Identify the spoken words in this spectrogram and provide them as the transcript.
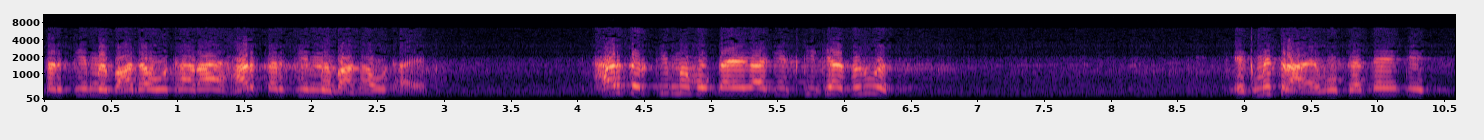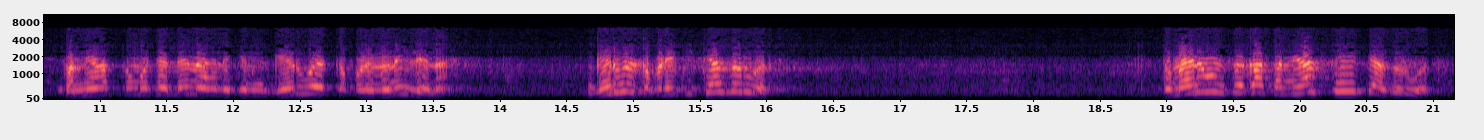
तरकीब में बाधा उठा रहा है, हर तरकीब में बाधा उठाएगा। हर तरकीब में वो कहेगा कि इसकी क्या ज़रूरत एक मित्र आए वो कहते हैं कि, संन्यास तो मुझे लेना है, लेकिन गेरुए कपड़े में नहीं लेना है। गेरुए कपड़े की क्या ज़रूरत है? तो मैंने उनसे कहा, संन्यास की ही क्या ज़रूरत है?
